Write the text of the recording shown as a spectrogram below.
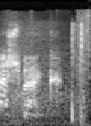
Flashback.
